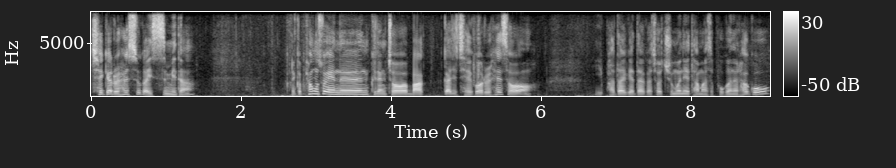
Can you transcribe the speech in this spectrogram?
체결을 할 수가 있습니다. 그러니까 평소에는 그냥 저 막까지 제거를 해서 이 바닥에다가 저 주머니에 담아서 보관을 하고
